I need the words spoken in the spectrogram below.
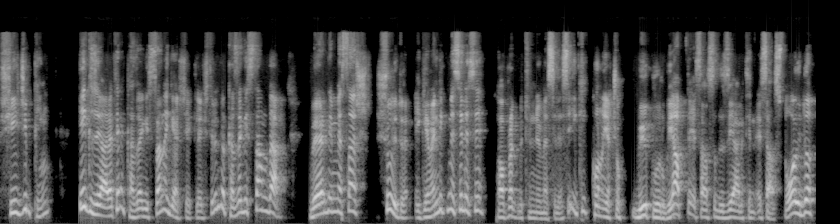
Xi Jinping ilk ziyaretini Kazakistan'a gerçekleştirdi ve Kazakistan'da verdiği mesaj şuydu. Egemenlik meselesi, toprak bütünlüğü meselesi. İki konuya çok büyük vurgu yaptı. Esası da ziyaretin esası da oydu.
